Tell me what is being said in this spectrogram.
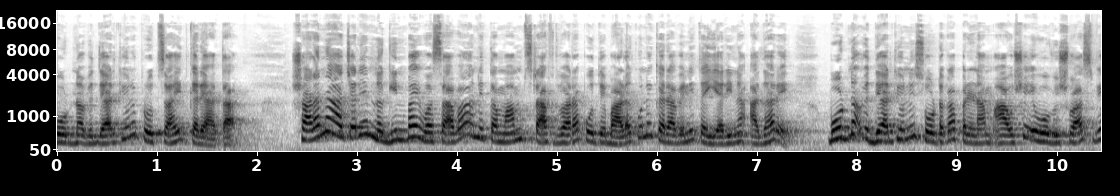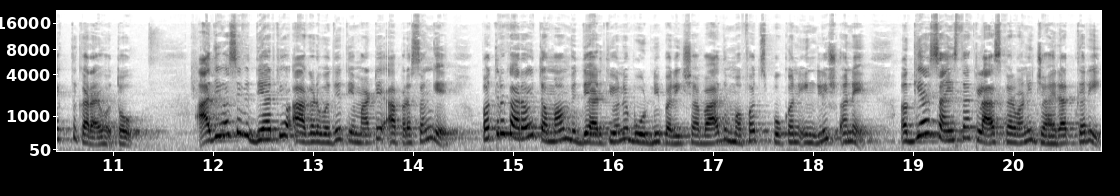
બોર્ડના વિદ્યાર્થીઓને પ્રોત્સાહિત કર્યા હતા. શાળાના આચાર્ય નગીનભાઈ વસાવા અને તમામ સ્ટાફ દ્વારા પોતે બાળકોને કરાવેલી તૈયારીના આધારે બોર્ડના વિદ્યાર્થીઓને સો ટકા પરિણામ આવશે એવો વિશ્વાસ વ્યક્ત કરાયો હતો. આદિવાસી વિદ્યાર્થીઓ આગળ વધે તે માટે આ પ્રસંગે પત્રકારોએ તમામ વિદ્યાર્થીઓને બોર્ડની પરીક્ષા બાદ મફત સ્પોકન ઇંગ્લિશ અને અગિયાર સાયન્સના ક્લાસ કરવાની જાહેરાત કરી.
